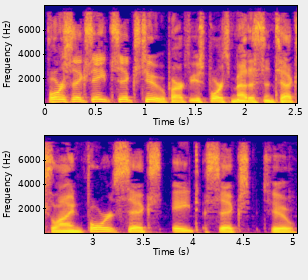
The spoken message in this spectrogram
46862, Parkview Sports Medicine text line 46862.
